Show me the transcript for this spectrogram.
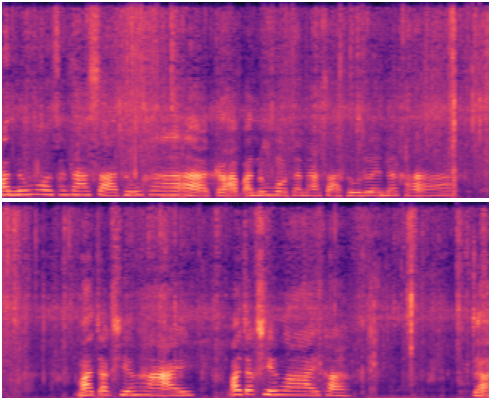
อนุโมทนาสาธุค่ะ กราบอนุโมทนาสาธุด้วยนะคะ มาจากเชียงราย มาจากเชียงรายค่ะจ้ะ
